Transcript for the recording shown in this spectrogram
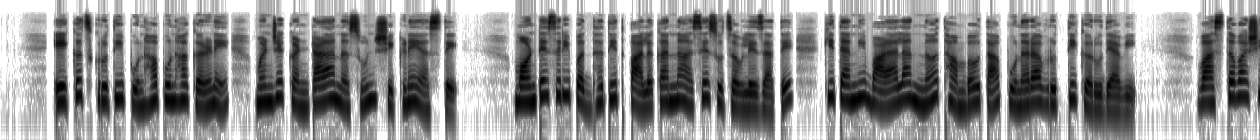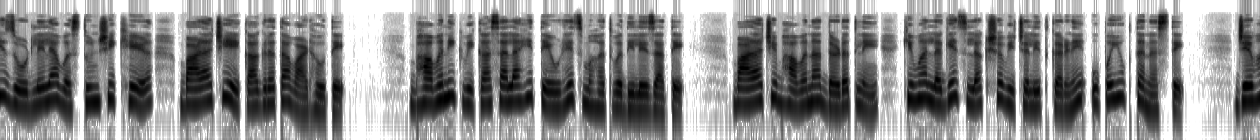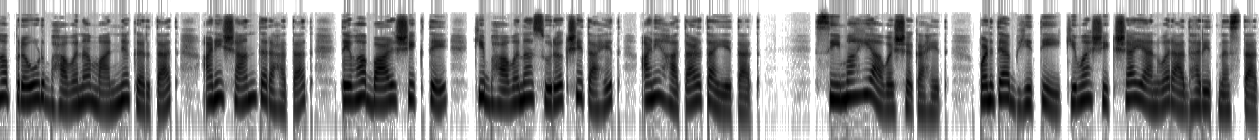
एकच कृती पुन्हा पुन्हा करणे म्हणजे कंटाळा नसून शिकणे असते. मॉन्टेसरी पद्धतीत पालकांना असे सुचवले जाते की त्यांनी बाळाला न थांबवता पुनरावृत्ती करू द्यावी. वास्तवाशी जोडलेल्या वस्तूंशी खेळ बाळाची एकाग्रता वाढवते. भावनिक विकासालाही तेवढेच महत्त्व दिले जाते. बाळाची भावना दडतणे किंवा लगेच लक्ष विचलित करणे उपयुक्त नसते. जेव्हा प्रौढ भावना मान्य करतात आणि शांत राहतात तेव्हा बाळ शिकते की भावना सुरक्षित आहेत आणि हाताळता येतात. सीमाही आवश्यक आहेत पण त्या भीती किंवा शिक्षा यांवर आधारित नसतात.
